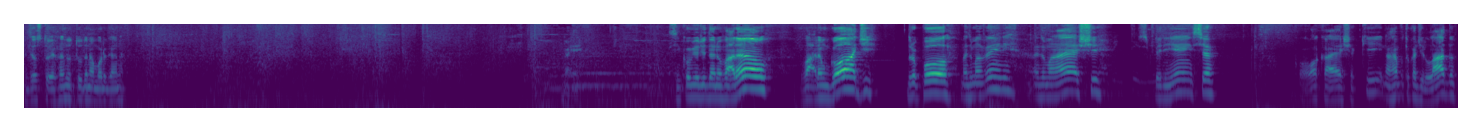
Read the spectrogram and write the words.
Meu Deus, tô errando tudo na Morgana. 5 mil de dano varão. Varão God. Dropou mais uma Vayne. Mais uma Ashe. Experiência. Coloca a Ashe aqui. Na real vou tocar de lado.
